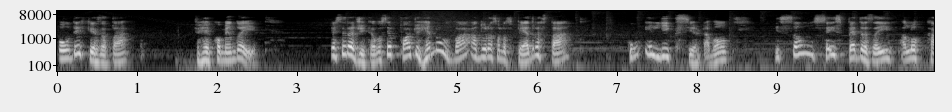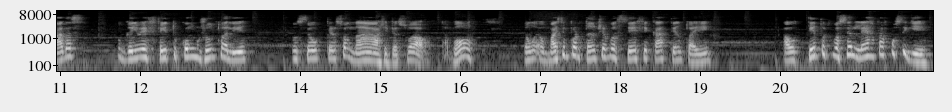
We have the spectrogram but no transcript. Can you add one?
ou defesa, tá? Te recomendo aí. Terceira dica, você pode renovar a duração das pedras, tá? Com Elixir, tá bom? E são seis pedras aí alocadas que ganham efeito conjunto ali no seu personagem, pessoal, tá bom? Então o mais importante é você ficar atento aí ao tempo que você leva para conseguir.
